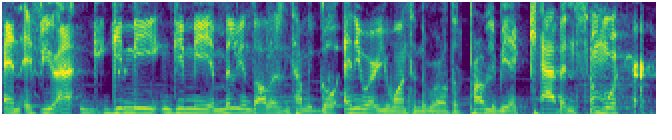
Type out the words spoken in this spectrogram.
And if you uh, give me give me a million dollars and tell me go anywhere you want in the world, it'll probably be a cabin somewhere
